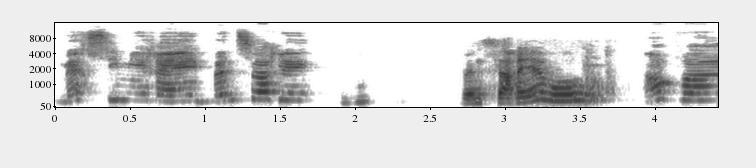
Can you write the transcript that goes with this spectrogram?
Merci Mireille. Bonne soirée. Bonne soirée à vous. Au revoir.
